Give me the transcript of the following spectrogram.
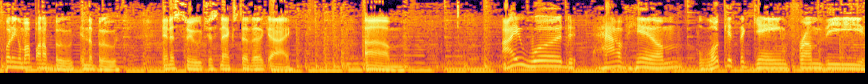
putting him up on a booth in the booth in a suit just next to the guy, um, I would have him look at the game from the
